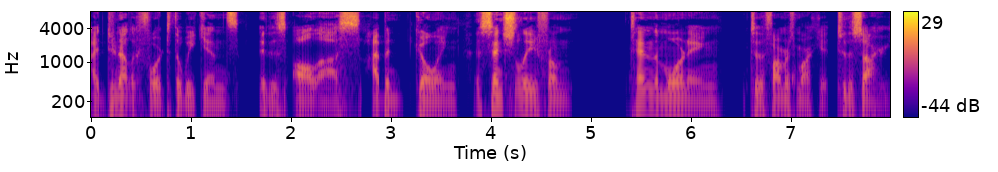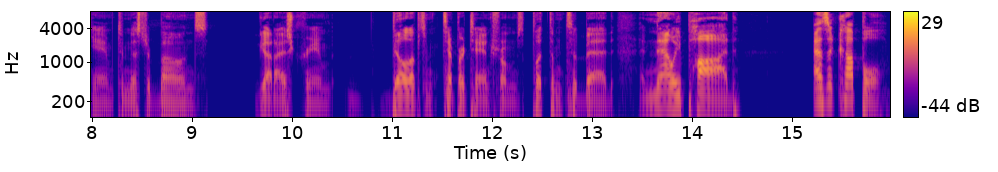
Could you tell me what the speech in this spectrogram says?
I do not look forward to the weekends. It is all us. I've been going essentially from ten in the morning to the farmers market to the soccer game to Mr. Bones, got ice cream, build up some temper tantrums, put them to bed, and now we pod as a couple.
